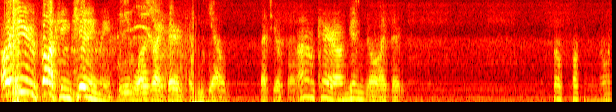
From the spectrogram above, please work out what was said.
Are you fucking kidding me? He was right there until you yelled. That's your fault. I don't care. I'm He's getting still right there. so fucking annoyed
